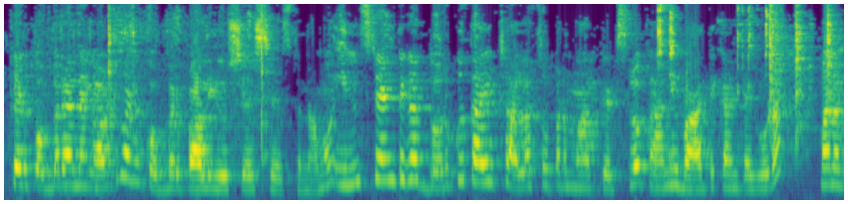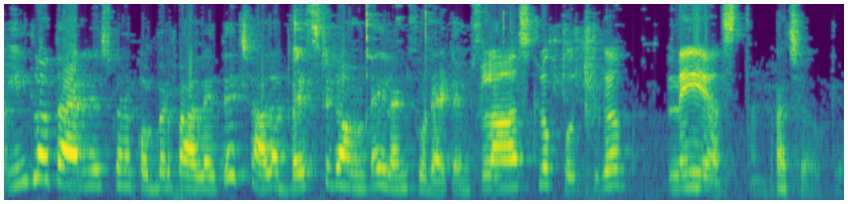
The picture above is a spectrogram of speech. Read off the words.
ఇక్కడ కొబ్బరి అన్నం కాబట్టి మనం కొబ్బరి పాలు యూస్ చేసి చేస్తున్నాము. ఇన్స్టెంట్గా దొరుకుతాయి చాలా సూపర్ మార్కెట్స్లో కానీ వాటికంటే కూడా మనం ఇంట్లో తయారు చేసుకున్న కొబ్బరి పాలు అయితే చాలా బెస్ట్గా ఉంటాయి ఇలాంటి ఫుడ్ ఐటమ్స్ లాస్ట్లో కొద్దిగా నెయ్యి వేస్తాను. అచ్చా ఓకే.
